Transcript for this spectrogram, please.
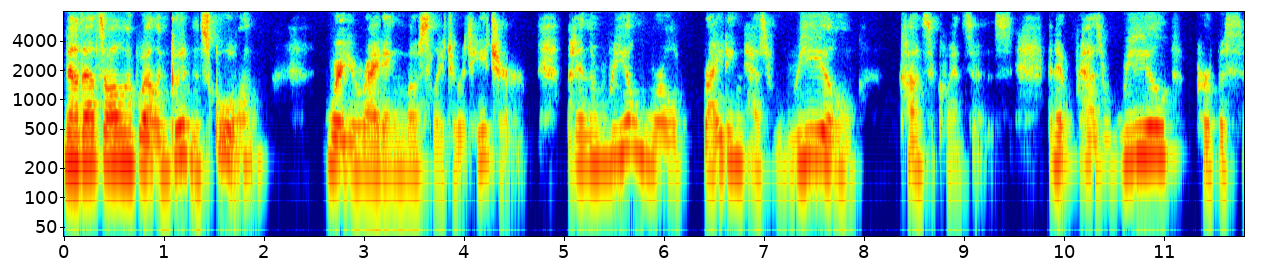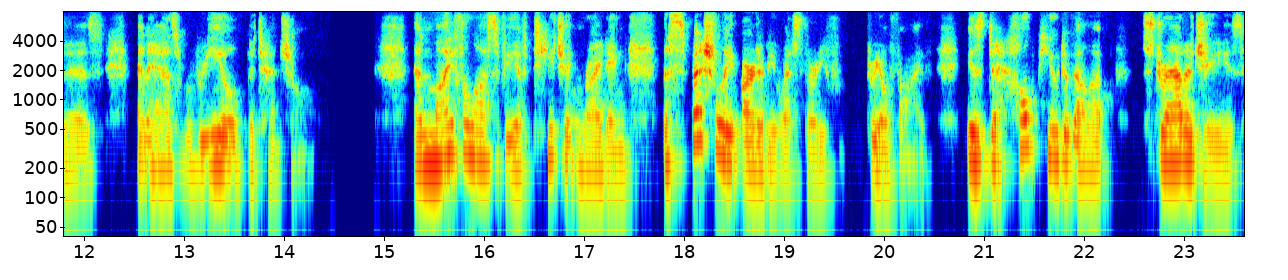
Now, that's all well and good in school, where you're writing mostly to a teacher. But in the real world, writing has real consequences and it has real purposes and it has real potential. And my philosophy of teaching writing, especially RWS 305, is to help you develop strategies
